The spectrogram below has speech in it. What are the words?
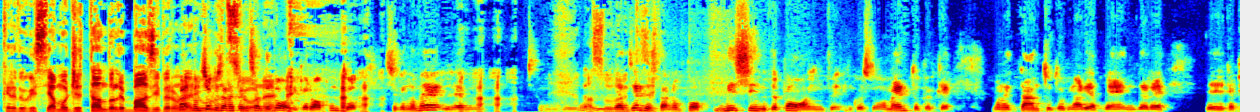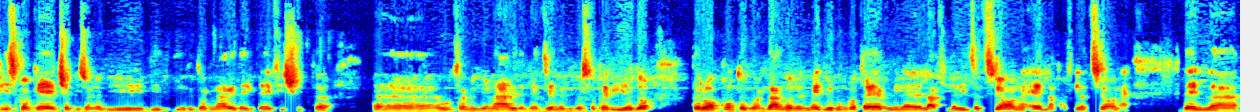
credo che stiamo gettando le basi per una Ma non so cosa ne pensate voi, però appunto secondo me ehm, le aziende sì. stanno un po' missing the point in questo momento perché non è tanto tornare a vendere, eh, capisco che c'è bisogno di, di, di ritornare dai deficit eh, ultramilionari delle aziende di questo periodo, però appunto guardando nel medio-lungo termine la finalizzazione e la profilazione del,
